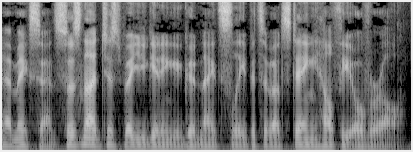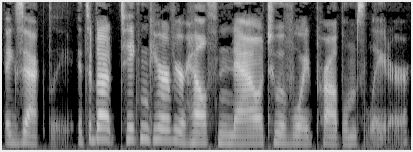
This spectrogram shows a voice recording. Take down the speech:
That makes sense. So it's not just about you getting a good night's sleep, it's about staying healthy overall. Exactly. It's about taking care of your health now to avoid problems later,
